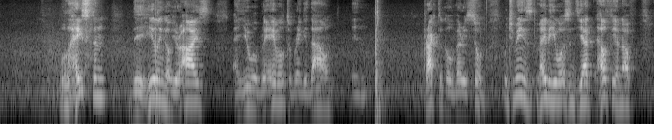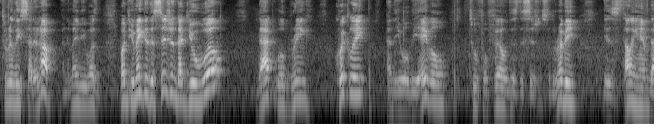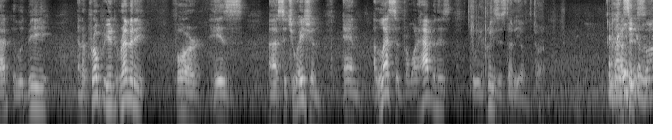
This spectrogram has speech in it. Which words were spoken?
will hasten the healing of your eyes and you will be able to bring it down in practical very soon. Which means maybe he wasn't yet healthy enough to really set it up, and maybe he wasn't. But you make the decision that you will, that will bring quickly, and you will be able to fulfill this decision. So the Rebbe is telling him that it would be an appropriate remedy for his uh, situation and a lesson from what happened is to increase the study of the Torah.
